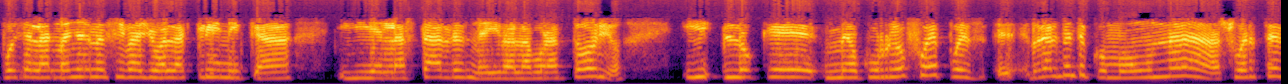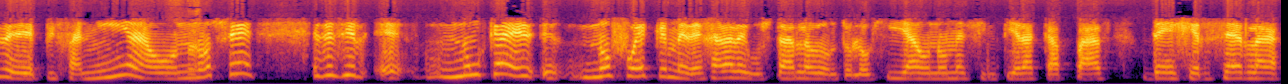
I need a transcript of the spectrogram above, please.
pues en las mañanas iba yo a la clínica y en las tardes me iba al laboratorio y lo que me ocurrió fue pues eh, realmente como una suerte de epifanía o no sé. Es decir eh, nunca eh, no fue que me dejara de gustar la odontología o no me sintiera capaz de ejercerla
